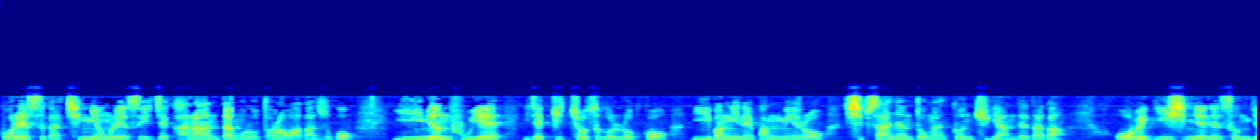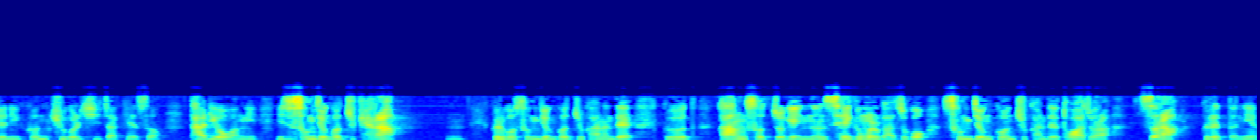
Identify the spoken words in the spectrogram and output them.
고레스가 칙령을 해서 이제 가나안 땅으로 돌아와 가지고 2년 후에 이제 기초석을 놓고 이방인의 방매로 14년 동안 건축이 안 되다가 520년에 성전이 건축을 시작해서 다리오 왕이 이제 성전 건축해라. 음, 그리고 성전 건축하는데 그 강 서쪽에 있는 세금을 가지고 성전 건축하는데 도와줘라. 써라. 그랬더니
